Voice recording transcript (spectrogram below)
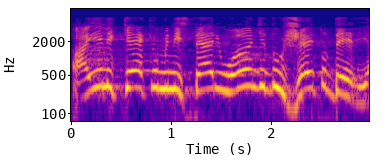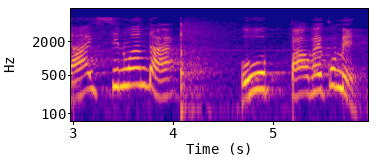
Aí ele quer que o ministério ande do jeito dele. Aí se não andar, o pau vai comer.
